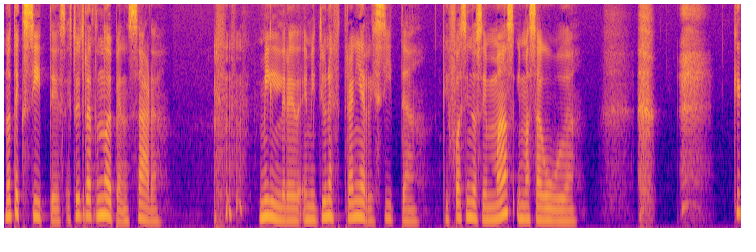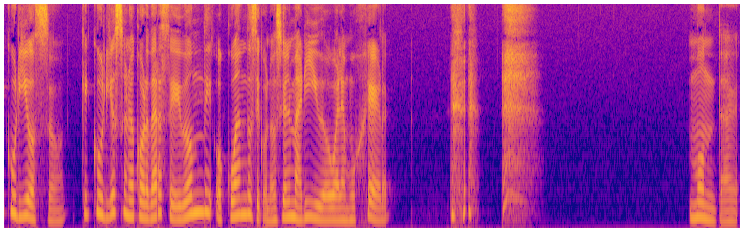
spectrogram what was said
No te excites. Estoy tratando de pensar. Mildred emitió una extraña risita que fue haciéndose más y más aguda. Qué curioso. Qué curioso no acordarse de dónde o cuándo se conoció al marido o a la mujer. Montag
